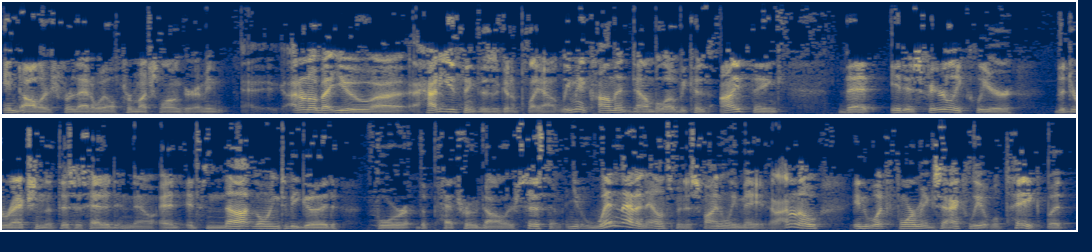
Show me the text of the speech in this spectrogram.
in dollars for that oil for much longer. I mean, I don't know about you. Uh, how do you think this is going to play out? Leave me a comment down below because I think that it is fairly clear the direction that this is headed in now, and it's not going to be good for the petrodollar system. And you know, when that announcement is finally made, I don't know in what form exactly it will take, but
